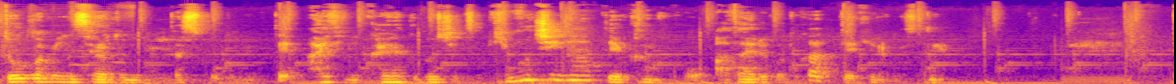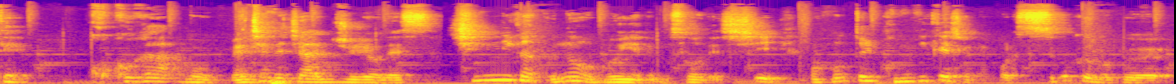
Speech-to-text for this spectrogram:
ドーパミン、セロトニンを出すことによって、相手に快楽物質、気持ちいいなっていう感覚を与えることができるんですね。で、ここがもうめちゃめちゃ重要です。心理学の分野でもそうですし、まあ、本当にコミュニケーションでこれすごく僕、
